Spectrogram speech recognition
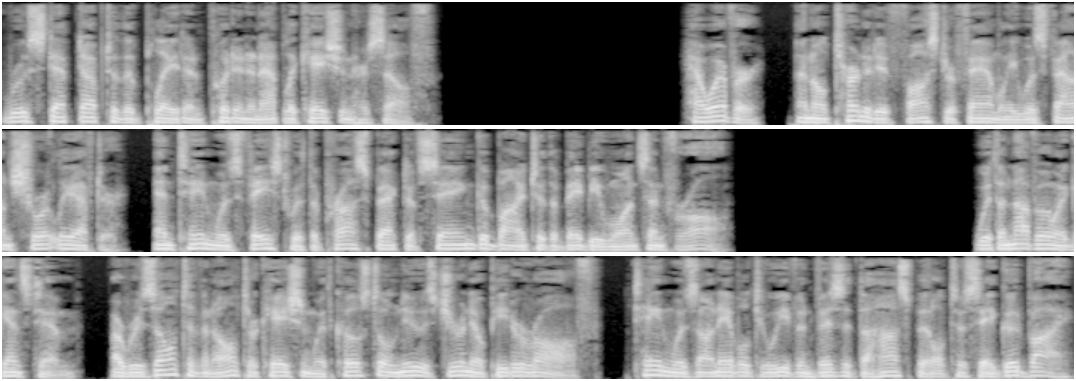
Roo stepped up to the plate and put in an application herself. However, an alternative foster family was found shortly after, and Tane was faced with the prospect of saying goodbye to the baby once and for all. With a NAVO against him, a result of an altercation with Coastal News journal Peter Rolfe, Tane was unable to even visit the hospital to say goodbye.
